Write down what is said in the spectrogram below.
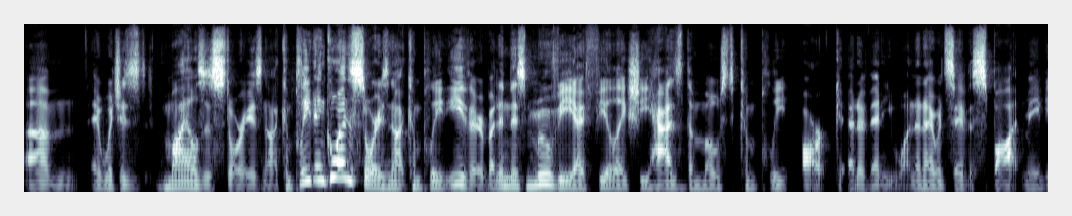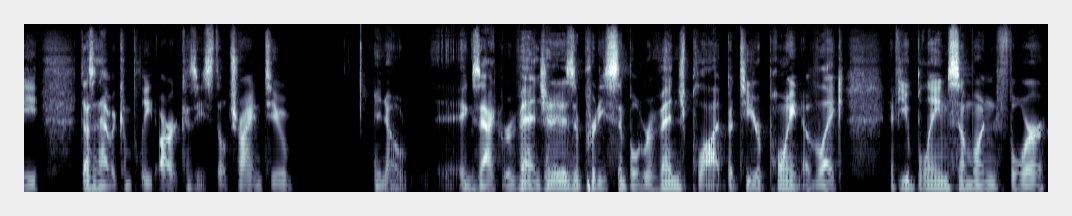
Um, which is Miles's story is not complete, and Gwen's story is not complete either. But in this movie, I feel like she has the most complete arc out of anyone, and I would say the Spot maybe doesn't have a complete arc because he's still trying to, you know, exact revenge and it is a pretty simple revenge plot but to your point of like if you blame someone for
